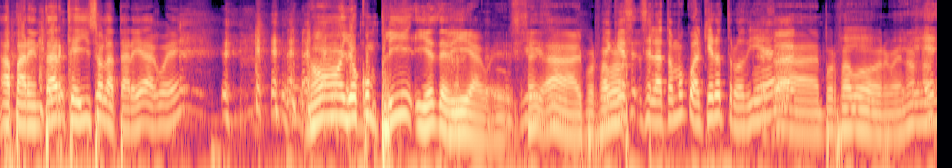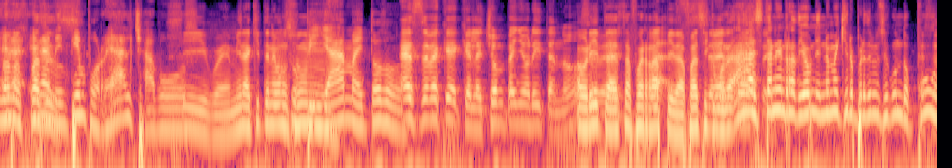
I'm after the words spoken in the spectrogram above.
aparentar que hizo la tarea, güey. No, yo cumplí y es de día, güey. Sí, Se- sí. Ay, por favor. que se, se la tomó cualquier otro día. Ay, por favor, güey. No, no, Eh, no nos pases. Eran en tiempo real, chavos. Sí, güey. Mira, aquí con tenemos su un. pijama y todo. Ese se ve que, que le echó empeño ahorita, ¿no? Ahorita, esta fue la- rápida. Fue así como de, ah, están en Radio Omni, no me quiero perder un segundo. Puf,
